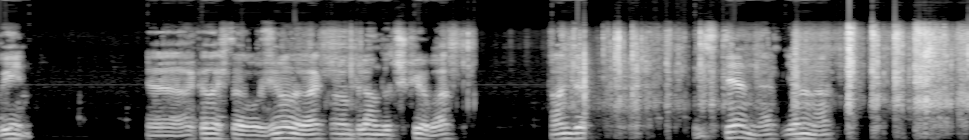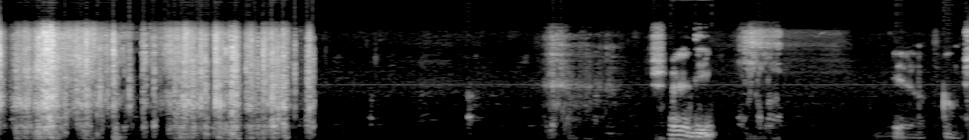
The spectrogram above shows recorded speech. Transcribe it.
Win. Ee, arkadaşlar orijinal olarak ön planda çıkıyor bak. Ancak isteyenler yanına şöyle diyeyim. Yere atılmış.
